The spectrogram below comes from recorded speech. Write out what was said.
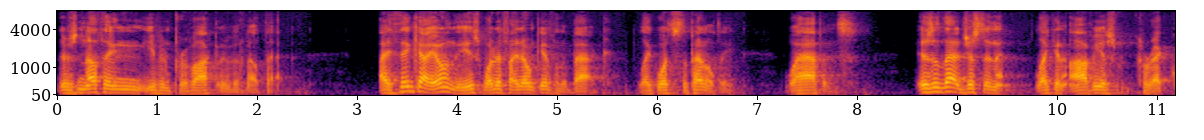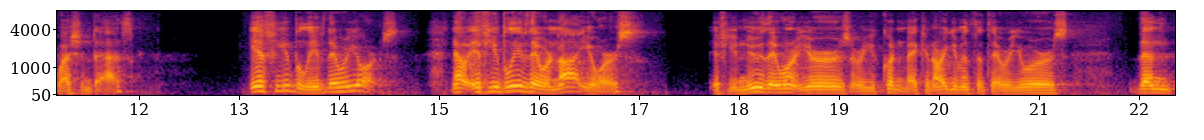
There's nothing even provocative about that. I think I own these. What if I don't give them back? Like, what's the penalty? What happens? Isn't that just an like an obvious, correct question to ask? If you believe they were yours. Now, if you believe they were not yours, if you knew they weren't yours or you couldn't make an argument that they were yours, then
